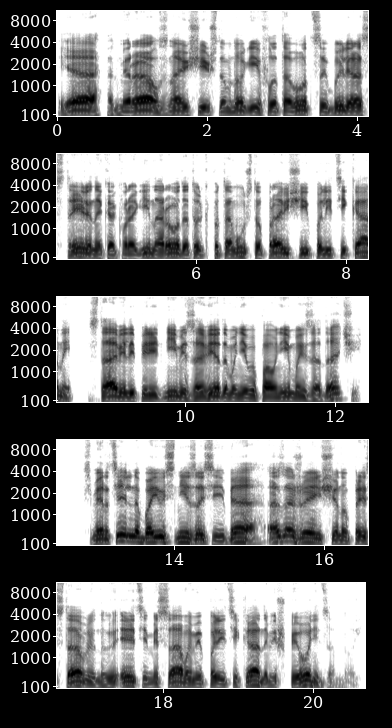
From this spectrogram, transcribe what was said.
Я, адмирал, знающий, что многие флотоводцы были расстреляны как враги народа только потому, что правящие политиканы ставили перед ними заведомо невыполнимые задачи, смертельно боюсь не за себя, а за женщину, представленную этими самыми политиканами, шпионить за мной.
